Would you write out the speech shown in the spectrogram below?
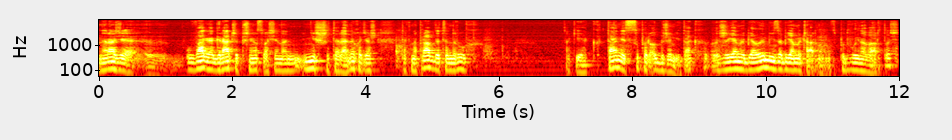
Na razie y, uwaga graczy przeniosła się na niższe tereny, chociaż tak naprawdę ten ruch taki jak ten jest super olbrzymi, tak? Żyjemy białymi, zabijamy czarnym, więc podwójna wartość.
